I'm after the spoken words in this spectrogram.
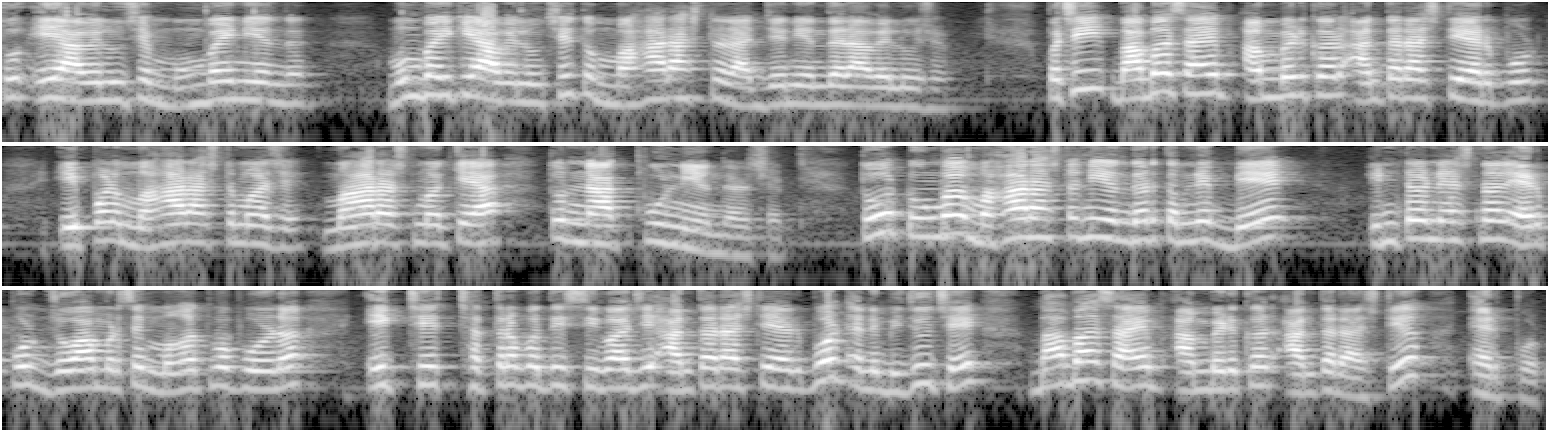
તો એ આવેલું છે મુંબઈની અંદર. મુંબઈ ક્યાં આવેલું છે? તો મહારાષ્ટ્ર રાજ્યની અંદર આવેલું છે. પછી બાબા સાહેબ આંબેડકર આંતરરાષ્ટ્રીય એરપોર્ટ, એ પણ મહારાષ્ટ્રમાં છે. મહારાષ્ટ્રમાં ક્યાં? તો નાગપુરની અંદર છે. તો ટૂંકમાં મહારાષ્ટ્રની અંદર તમને બે ઇન્ટરનેશનલ એરપોર્ટ જોવા મળશે. મહત્વપૂર્ણ એક છે છત્રપતિ શિવાજી આંતરરાષ્ટ્રીય એરપોર્ટ અને બીજું છે બાબા સાહેબ આંબેડકર આંતરરાષ્ટ્રીય એરપોર્ટ.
